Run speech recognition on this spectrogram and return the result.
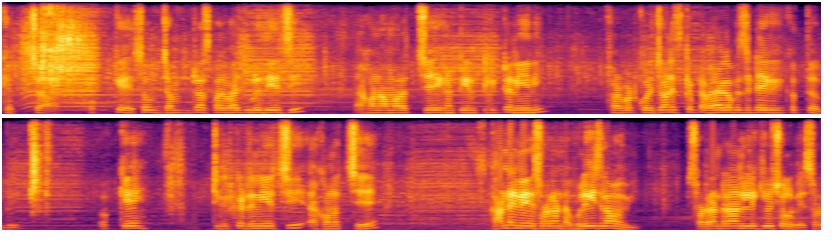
কেচ্চা ওকে সব জাম্প ট্রান্সফার ভাই তুলে দিয়েছি। এখন আমার হচ্ছে এখানে ট্রেন টিকিটটা নিয়ে নিই ফটফট করে জন স্কেপটা হয়ে গেছে সেটা করতে হবে? ওকে টিকিট কেটে নিয়েছি। এখন হচ্ছে গানটা নিয়ে শর্ট গানটা। ভুলে গেছিলাম আমি। শর্ট না নিলে কী চলবে? শর্ট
